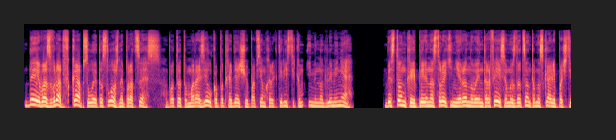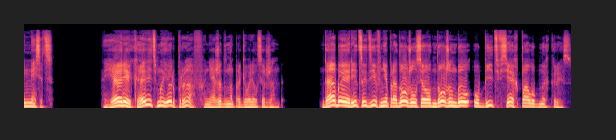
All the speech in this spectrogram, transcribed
Да и возврат в капсулу — это сложный процесс. Вот эту морозилку, подходящую по всем характеристикам именно для меня, без тонкой перенастройки нейронного интерфейса мы с доцентом искали почти месяц. «Ярик, а ведь майор прав», — неожиданно проговорил сержант. «Дабы рецидив не продолжился, он должен был убить всех палубных крыс.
